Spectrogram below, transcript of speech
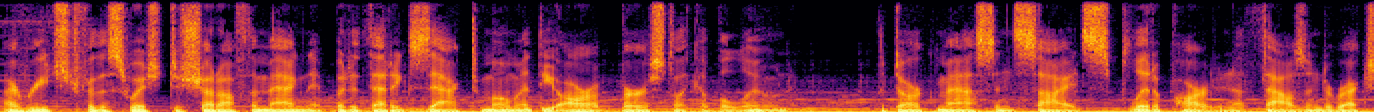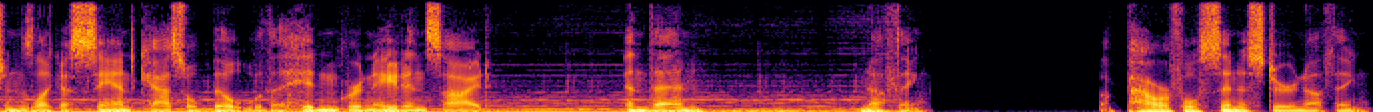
I reached for the switch to shut off the magnet, but at that exact moment, the aura burst like a balloon. The dark mass inside split apart in a thousand directions like a sandcastle built with a hidden grenade inside. And then, nothing. A powerful, sinister nothing.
